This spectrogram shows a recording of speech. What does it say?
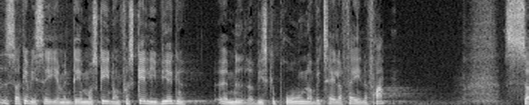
øh, så kan vi se, at det er måske nogle forskellige virkemidler, vi skal bruge, når vi taler fagene frem. Så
